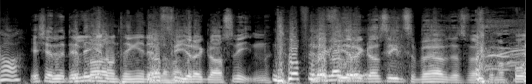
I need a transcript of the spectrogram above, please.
Ja. Jag känner Det, det, det ligger var, någonting i det, det i var alla fall. fyra glas vin. Det var Det fyra var glas- fyra glas vin som behövdes för att komma på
